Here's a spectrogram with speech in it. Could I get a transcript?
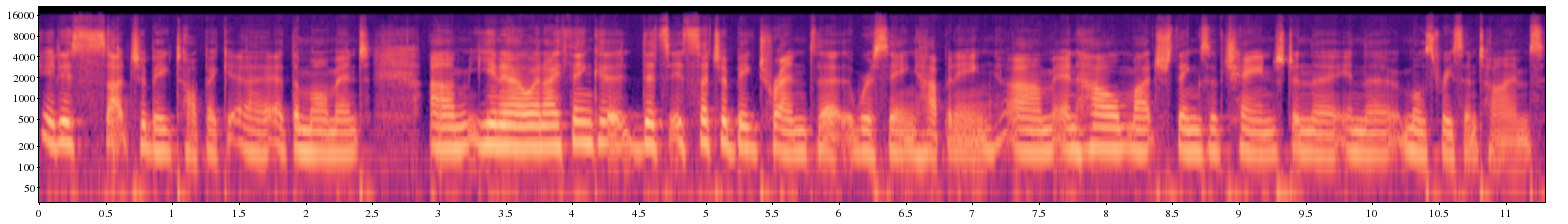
It is such a big topic uh, at the moment, um, you know, and I think that's it's such a big trend that we're seeing happening, um, and how much things have changed in the in the most recent times.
